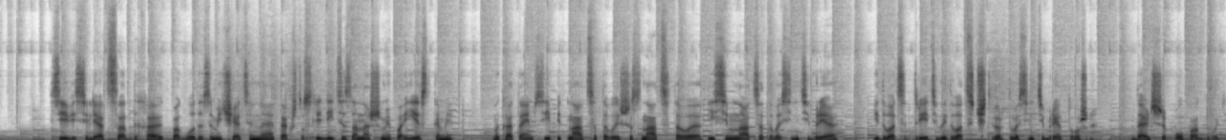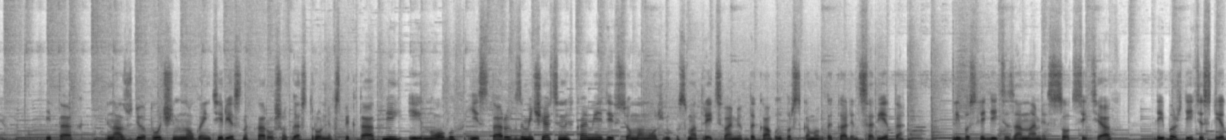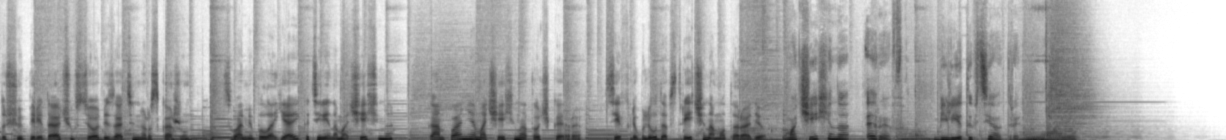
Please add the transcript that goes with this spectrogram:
Все веселятся, отдыхают, погода замечательная, так что следите за нашими поездками. Мы катаемся и 15, и 16, и 17 сентября, и 23, и 24 сентября тоже. Дальше по погоде. Итак, нас ждет очень много интересных, хороших гастрольных спектаклей и новых, и старых замечательных комедий. Все мы можем посмотреть с вами в ДК Выборгском и в ДК Ленсовета. Либо следите за нами в соцсетях, либо ждите следующую передачу, все обязательно расскажу. С вами была я, Екатерина Мачехина, компания мачехина.рф. Всех люблю, до встречи на Моторадио. Мачехина РФ. Билеты в театры.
